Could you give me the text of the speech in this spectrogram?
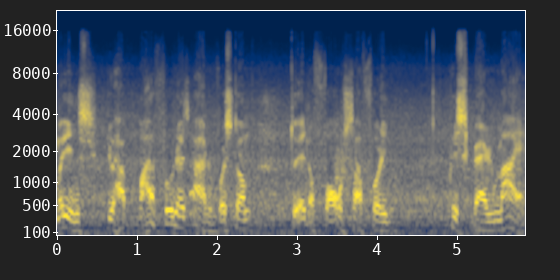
means you have mindfulness and wisdom to end all suffering. Please bear in mind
